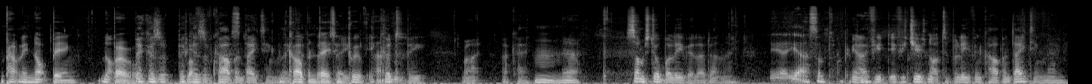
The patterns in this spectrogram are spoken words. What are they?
apparently not being the Not burial. because of because of of carbon dating. They Carbon could- dating they- proved it that. couldn't be. Right. Okay. Mm, yeah, Some still believe it, though, don't they? yeah, yeah. Something. You know, if you if you choose not to believe in carbon dating, then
